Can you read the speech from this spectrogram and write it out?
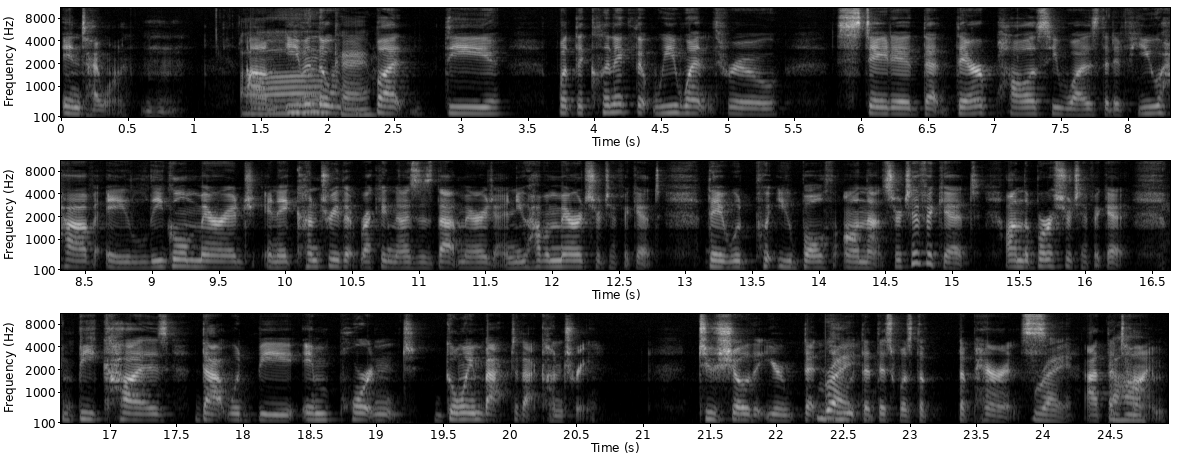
in Taiwan. Mm-hmm. Um, even oh, though, okay. but the but the clinic that we went through stated that their policy was that if you have a legal marriage in a country that recognizes that marriage and you have a marriage certificate, they would put you both on that certificate, on the birth certificate, because that would be important going back to that country to show that you're that you, that this was the, the parents Right. at the Uh-huh. time.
